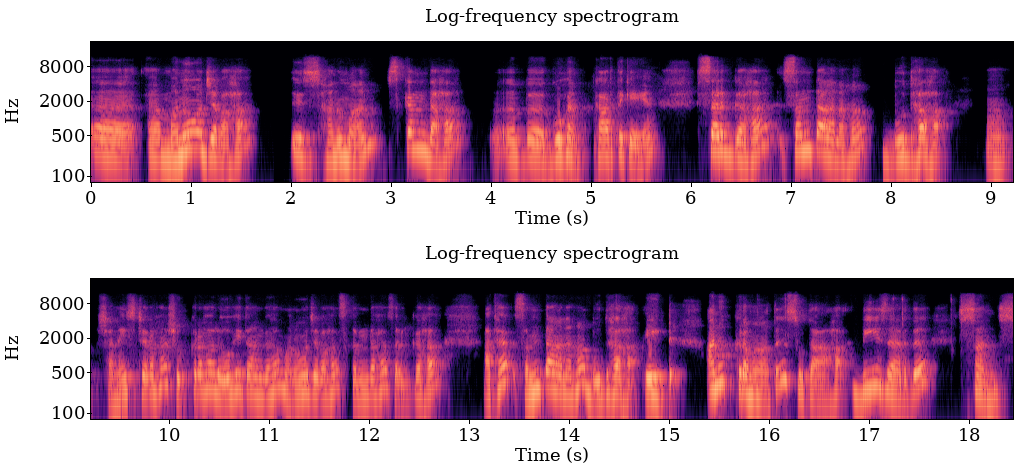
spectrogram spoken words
uh, uh, Manojavaha, is Hanuman Skanda Guhan Kartikeya सर्गः सन्तानः बुधः शनैश्चरः शुक्रः लोहिताङ्गः मनोजवः स्कन्दः सर्गः अथ सन्तानः बुधः एट् अनुक्रमात् सुताः these are the sons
